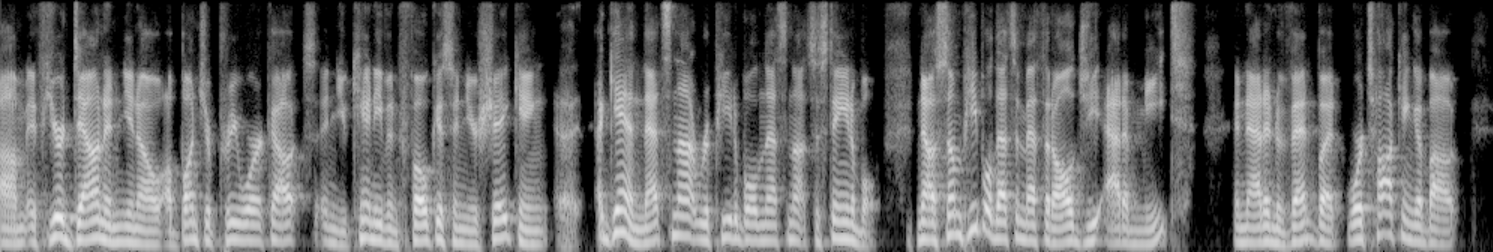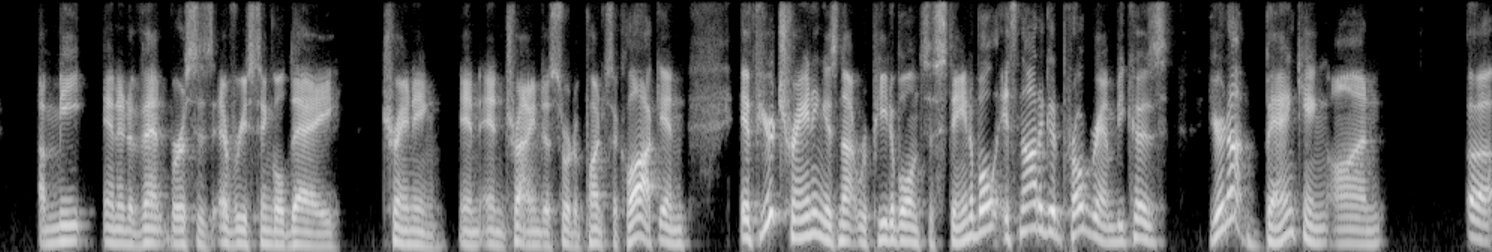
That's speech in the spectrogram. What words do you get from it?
um, if you're down in you know a bunch of pre-workouts and you can't even focus and you're shaking uh, again that's not repeatable and that's not sustainable. Now some people that's a methodology at a meet and at an event but we're talking about a meet and an event versus every single day training and and trying to sort of punch the clock. And if your training is not repeatable and sustainable it's not a good program because you're not banking on a,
